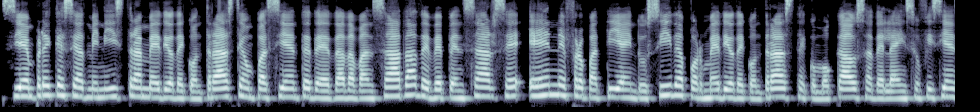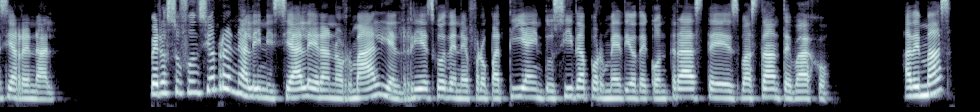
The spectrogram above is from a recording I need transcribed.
Siempre que se administra medio de contraste a un paciente de edad avanzada, debe pensarse en nefropatía inducida por medio de contraste como causa de la insuficiencia renal. Pero su función renal inicial era normal y el riesgo de nefropatía inducida por medio de contraste es bastante bajo. Además,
